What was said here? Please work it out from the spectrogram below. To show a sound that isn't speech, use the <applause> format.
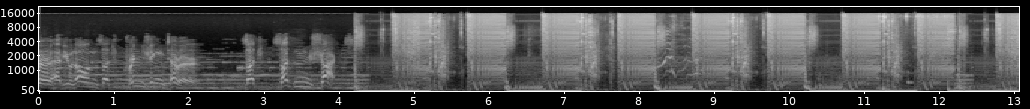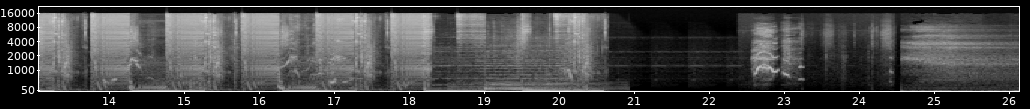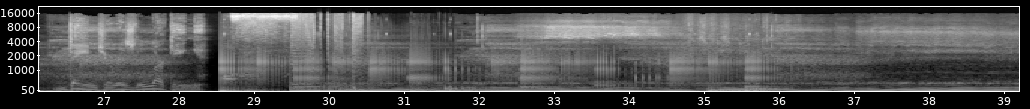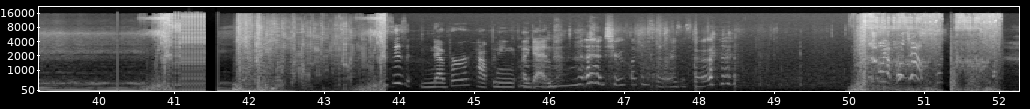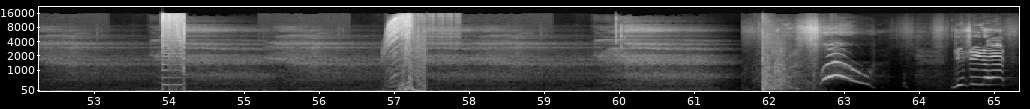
have you known such cringing terror, such sudden shocks? Danger is lurking. never happening again. Mm-hmm. <laughs> True fucking stories sister. stuff. Did you see that?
